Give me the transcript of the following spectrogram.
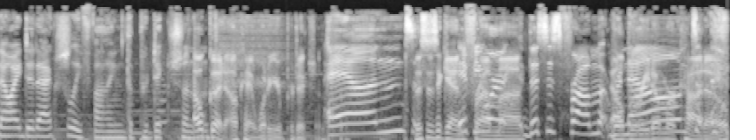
Now I did actually find the prediction. Oh, good. Okay, what are your predictions? And This is again from, were- uh, this is from El renowned. Mercado.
